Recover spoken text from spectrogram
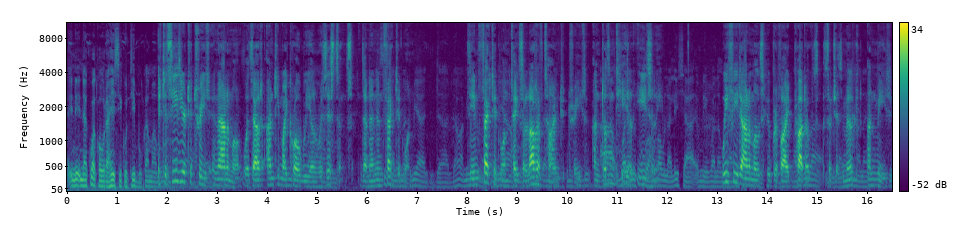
Inakuwa kwa urahisi kutibu kama It is easier to treat an animal without antimicrobial resistance than an infected one. The infected one takes a lot of time to treat and doesn't heal easily. We feed animals who provide products such as milk and meat.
